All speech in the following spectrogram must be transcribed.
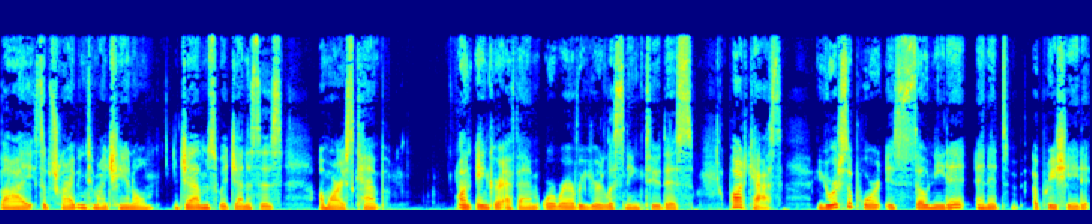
by subscribing to my channel, Gems with Genesis Amaris Kemp, on Anchor FM or wherever you're listening to this podcast. Your support is so needed and it's appreciated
